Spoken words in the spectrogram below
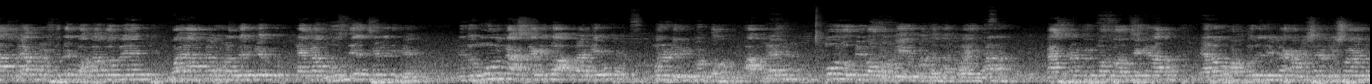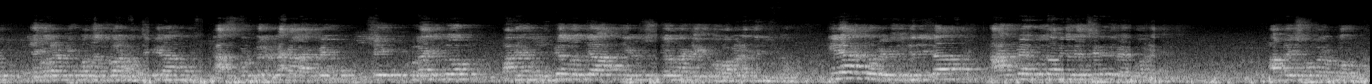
আসবে, আপনার সাথে কথা বলবে, হয় আপনার ওনাদেরকে একটা বুঝ দিয়ে ছেড়ে দিবেন কিন্তু মূল কাজটা কিন্তু আপনাকে মনিটরিং করতে হবে। আপনার মূল অভিভাবক এই উপজেলা ভাই, না? কাজটা ঠিক মতো হচ্ছে কিনা কেন অর্থনৈতিক টাকা পয়সার বিষয় এগুলো ঠিক মতো জোগাড় হচ্ছে কিনা, কাজ করতে টাকা লাগবে সেইগুলো কিন্তু মানে মুখে লজ্জা সুযোগ থাকে কিন্তু হবে না জিনিসটা ক্লিয়ার করবে জিনিসটা আসবে গোদামে ছেড়ে দেবেন পরে। আমরা এই করব না।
